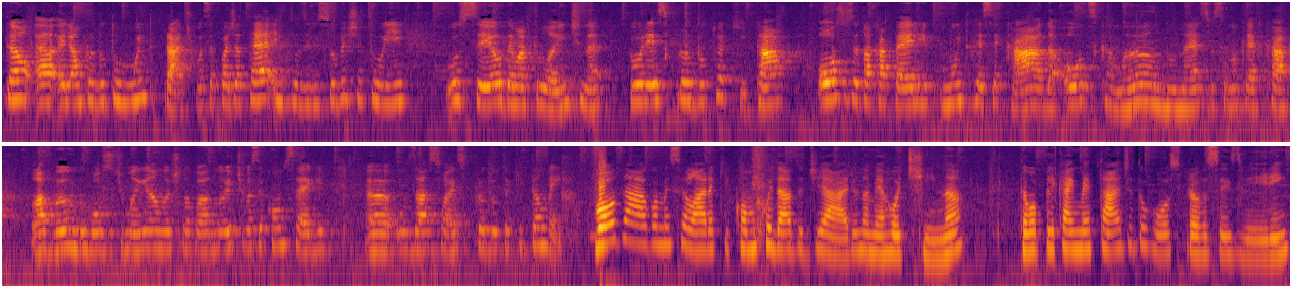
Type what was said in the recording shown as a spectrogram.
Então, é, ele é um produto muito prático. Você pode até, inclusive, substituir o seu demaquilante, né, por esse produto aqui, tá? Ou se você tá com a pele muito ressecada ou descamando, né? Se você não quer ficar lavando o rosto de manhã, à noite, lavar à noite, você consegue uh, usar só esse produto aqui também. Vou usar água micelar aqui como cuidado diário na minha rotina. Então, vou aplicar em metade do rosto para vocês verem.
